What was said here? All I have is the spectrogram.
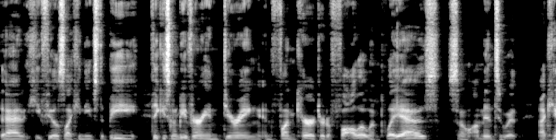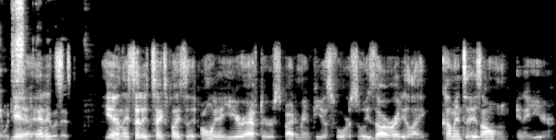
that he feels like he needs to be. I think he's going to be a very endearing and fun character to follow and play as. So I'm into it. I can't wait to see what they do with it. Yeah, and they said it takes place uh, only a year after Spider-Man PS4, so he's already like come into his own in a year.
